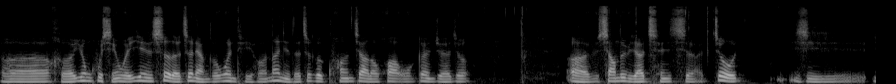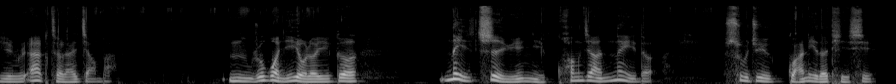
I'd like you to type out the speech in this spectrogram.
呃，和用户行为映射的这两个问题以后，那你的这个框架的话，我个人觉得就，呃，相对比较清晰了。就以以 React 来讲吧，嗯，如果你有了一个内置于你框架内的数据管理的体系，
